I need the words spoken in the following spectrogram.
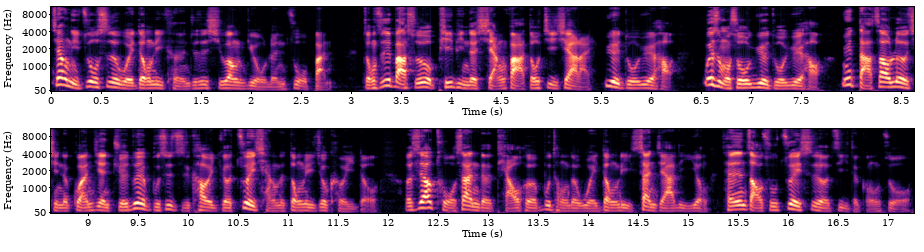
这样你做事的微动力可能就是希望有人作伴。总之，把所有批评的想法都记下来，越多越好。为什么说越多越好？因为打造热情的关键绝对不是只靠一个最强的动力就可以的哦，而是要妥善的调和不同的维动力，善加利用，才能找出最适合自己的工作。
